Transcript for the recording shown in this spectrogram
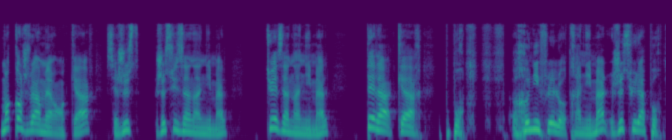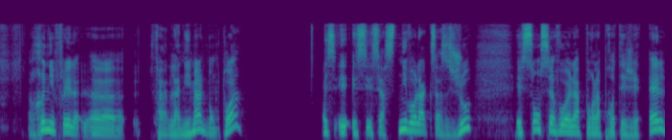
moi, quand je vais à mes rencarts, c'est juste, je suis un animal, tu es un animal, tu es là car pour renifler l'autre animal, je suis là pour renifler euh, l'animal, donc toi. Et c'est- à ce niveau-là que ça se joue. Et son cerveau est là pour la protéger, elle.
